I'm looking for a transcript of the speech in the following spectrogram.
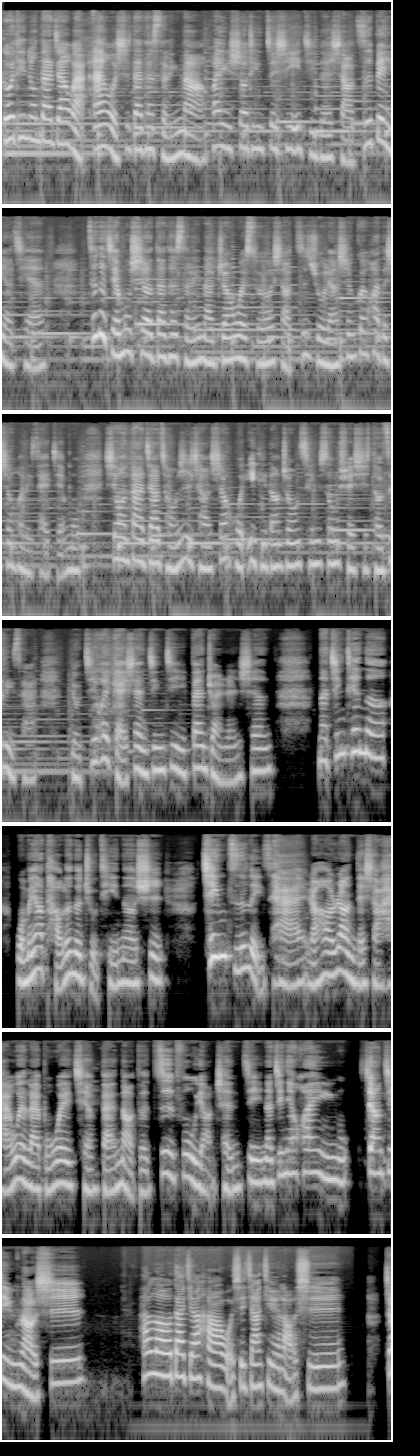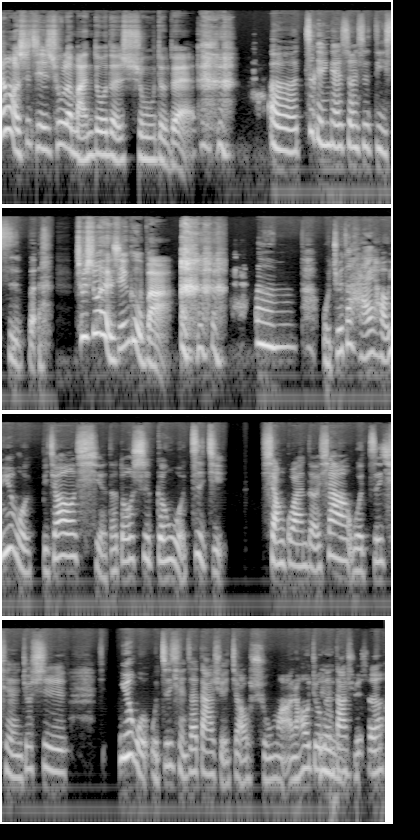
各位听众，大家晚安，我是大特 Selina，欢迎收听最新一集的小资变有钱。这个节目是由大特 Selina 专为所有小资族量身规划的生活理财节目，希望大家从日常生活议题当中轻松学习投资理财，有机会改善经济，翻转人生。那今天呢，我们要讨论的主题呢是亲子理财，然后让你的小孩未来不为钱烦恼的致富养成记。那今天欢迎江静云老师。Hello，大家好，我是江静云老师。江老师其实出了蛮多的书，对不对？呃，这个应该算是第四本。出书很辛苦吧？嗯，我觉得还好，因为我比较写的都是跟我自己相关的。像我之前就是，因为我我之前在大学教书嘛，然后就跟大学生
